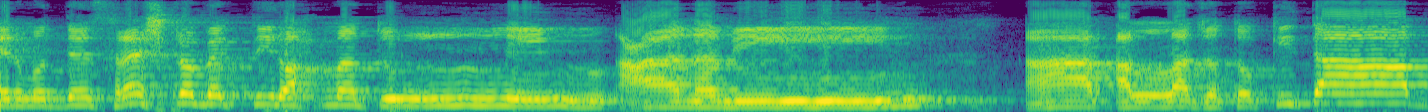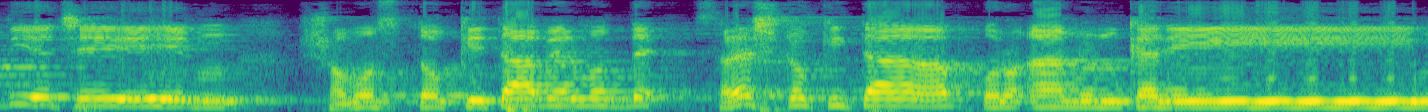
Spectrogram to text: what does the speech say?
এর মধ্যে শ্রেষ্ঠ ব্যক্তি রহমাতুল্লিন আর আল্লাহ যত কিতাব দিয়েছেন সমস্ত কিতাবের মধ্যে শ্রেষ্ঠ কিতাব কোরআনুল করিম।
